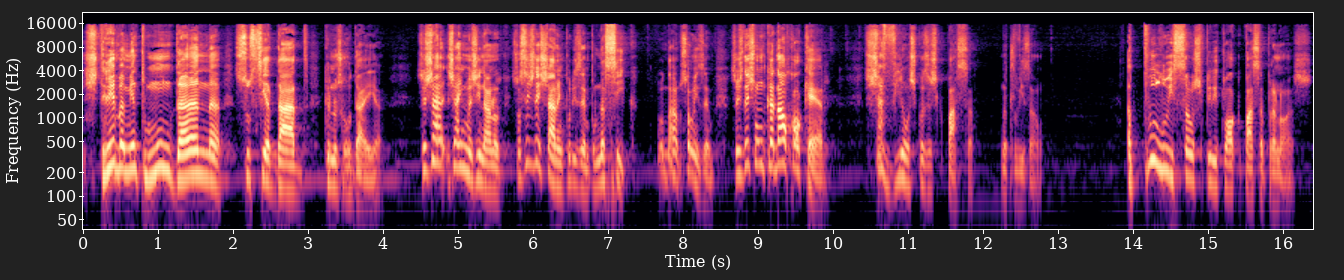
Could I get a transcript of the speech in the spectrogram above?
extremamente mundana sociedade que nos rodeia. Vocês já, já imaginaram? Se vocês deixarem, por exemplo, na SIC, vou dar só um exemplo, vocês deixam um canal qualquer, já viram as coisas que passa na televisão? A poluição espiritual que passa para nós.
